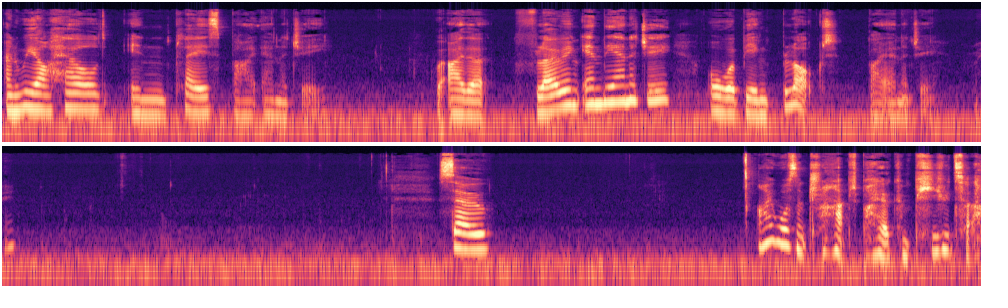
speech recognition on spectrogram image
And we are held in place by energy. We're either flowing in the energy or we're being blocked by energy. So I wasn't trapped by a computer.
